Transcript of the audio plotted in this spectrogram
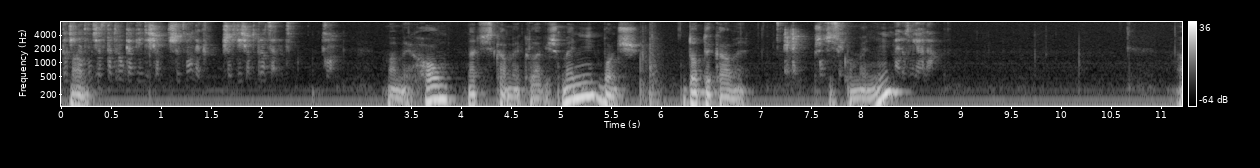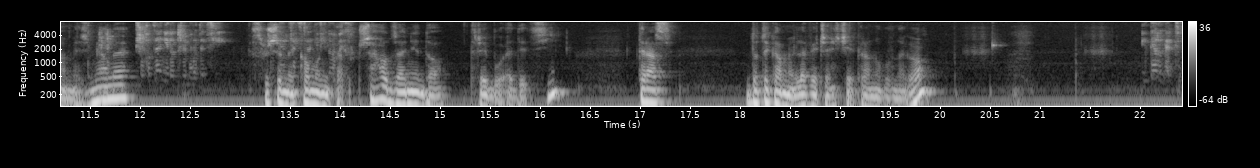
Godzina Mam. 22.53 dzwonek. 60%. Home. mamy Home, naciskamy klawisz menu, bądź dotykamy przycisku menu, mamy zmianę. Słyszymy komunikat przechodzenie do trybu edycji. Teraz dotykamy lewej części ekranu głównego. Internet.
